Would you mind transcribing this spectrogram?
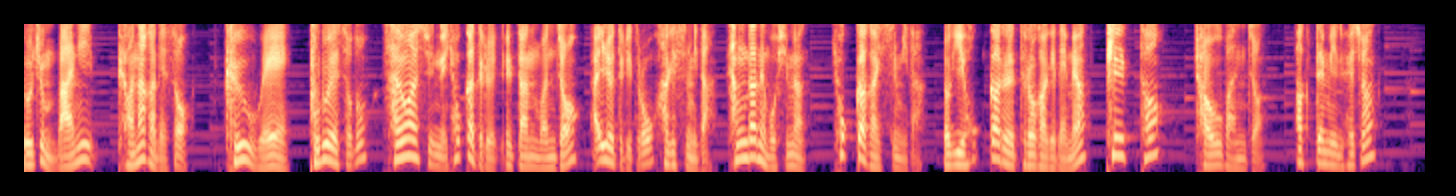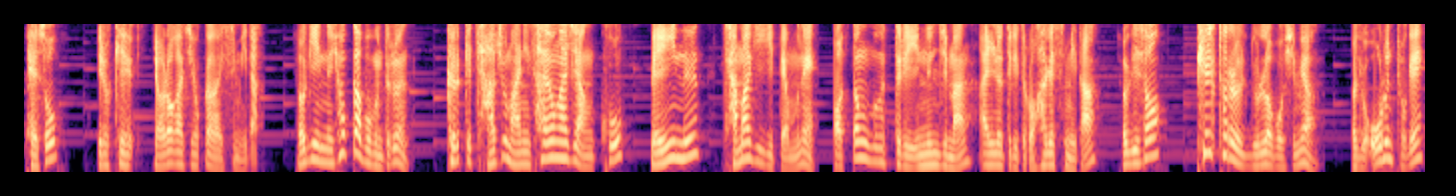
요즘 많이 변화가 돼서 그 외에 부루에서도 사용할 수 있는 효과들을 일단 먼저 알려드리도록 하겠습니다. 상단에 보시면 효과가 있습니다. 여기 효과를 들어가게 되면 필터, 좌우 반전, 확대 및 회전, 배속 이렇게 여러 가지 효과가 있습니다. 여기 있는 효과 부분들은 그렇게 자주 많이 사용하지 않고 메인은 자막이기 때문에 어떤 것들이 있는지만 알려드리도록 하겠습니다. 여기서 필터를 눌러보시면 여기 오른쪽에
